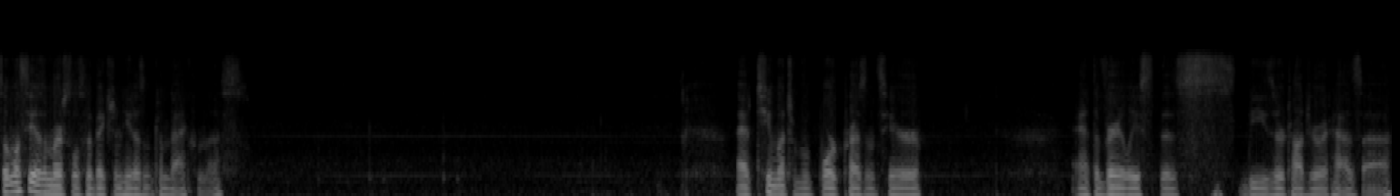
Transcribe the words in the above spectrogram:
So unless he has a Merciless Eviction, he doesn't come back from this. I have too much of a board presence here. At the very least, this the Zhur-Taa Druid has a,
